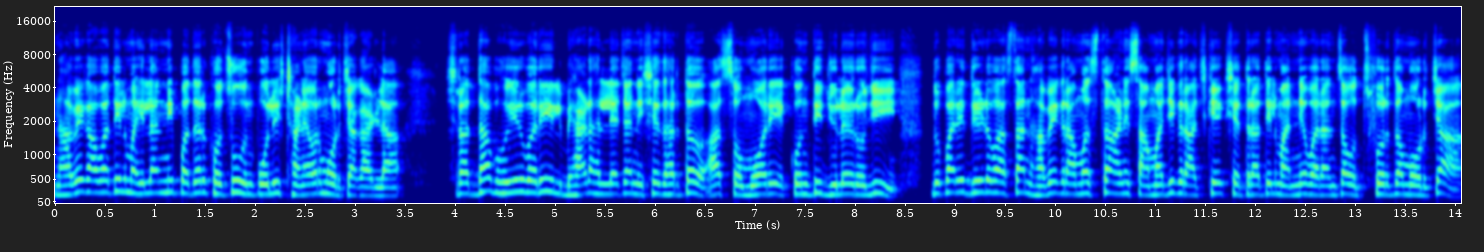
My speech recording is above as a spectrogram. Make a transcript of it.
न्हावे गावातील महिलांनी पदर खोचून पोलीस ठाण्यावर मोर्चा काढला. श्रद्धा भोईरवरील भ्याड हल्ल्याच्या निषेधार्थ आज सोमवारी एकोणतीस जुलै रोजी दुपारी दीड वाजता न्हावे ग्रामस्थ आणि सामाजिक राजकीय क्षेत्रातील मान्यवरांचा उत्स्फूर्त मोर्चा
